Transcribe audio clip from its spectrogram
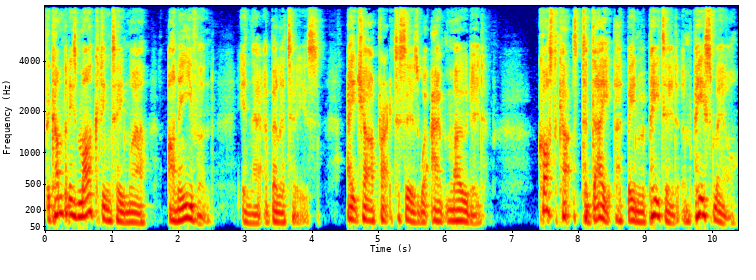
The company's marketing team were uneven in their abilities. HR practices were outmoded. Cost cuts to date had been repeated and piecemeal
